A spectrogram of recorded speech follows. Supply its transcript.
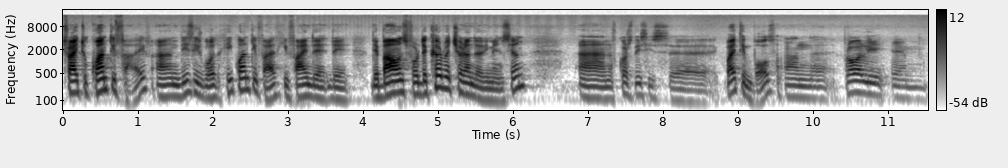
try to quantify, and this is what he quantified. He find the, the, the bounds for the curvature and the dimension. And of course, this is uh, quite involved, and uh, probably um,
